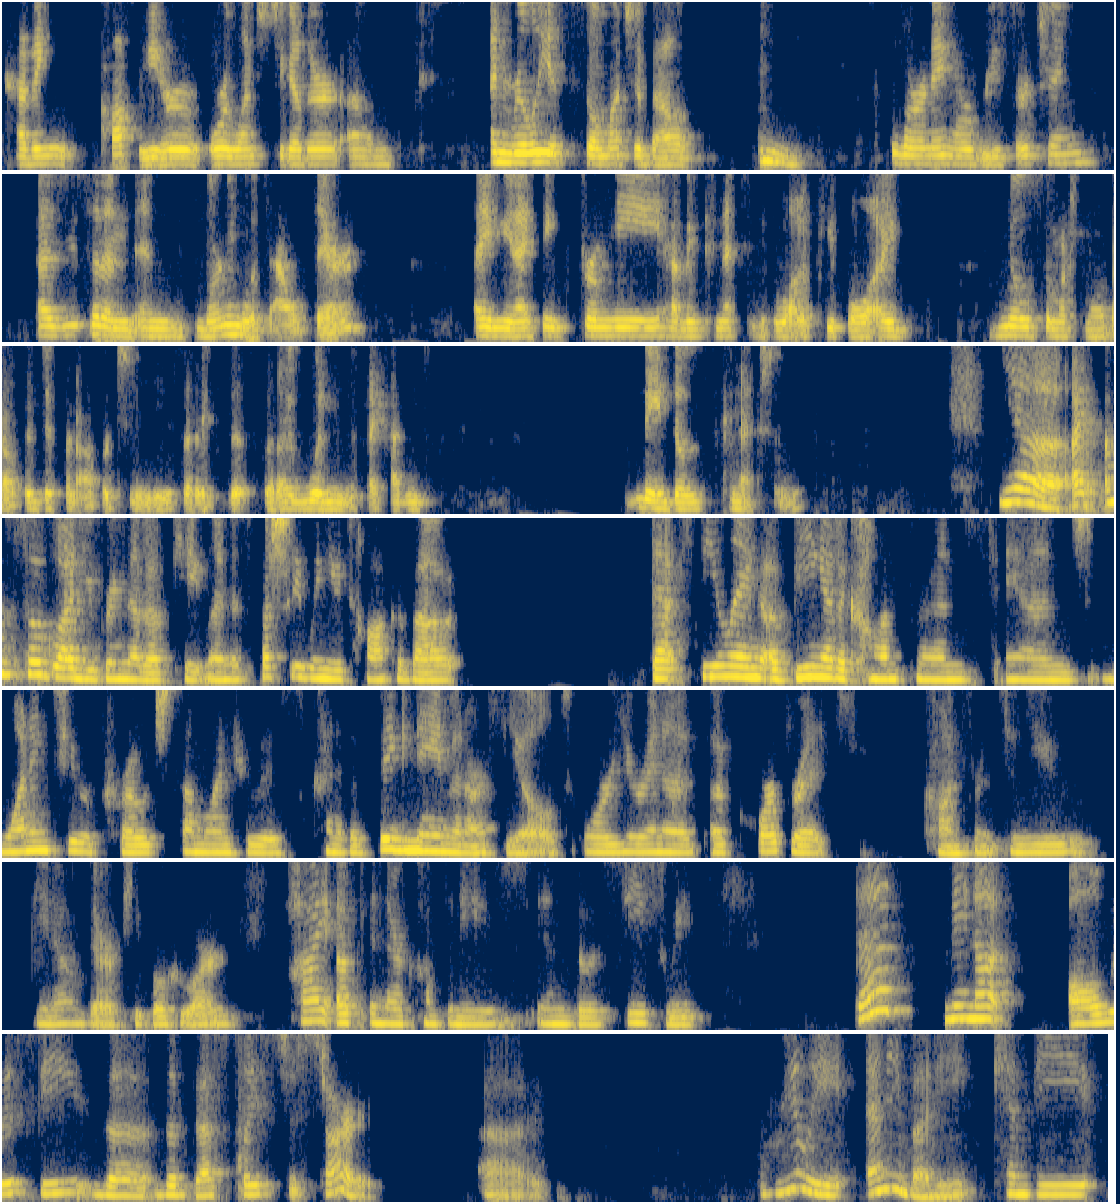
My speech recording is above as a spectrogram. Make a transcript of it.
having coffee or or lunch together. Um, and really, it's so much about learning or researching, as you said, and, and learning what's out there. I mean, I think for me, having connected with a lot of people, I know so much more about the different opportunities that exist that I wouldn't if I hadn't made those connections. Yeah, I, I'm so glad you bring that up, Caitlin, especially when you talk about that feeling of being at a conference and wanting to approach someone who is kind of a big name in our field, or you're in a, a corporate conference and you, you know, there are people who are high up in their companies in those C-suites, that may not always be the, the best place to start. Uh, really, anybody can be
